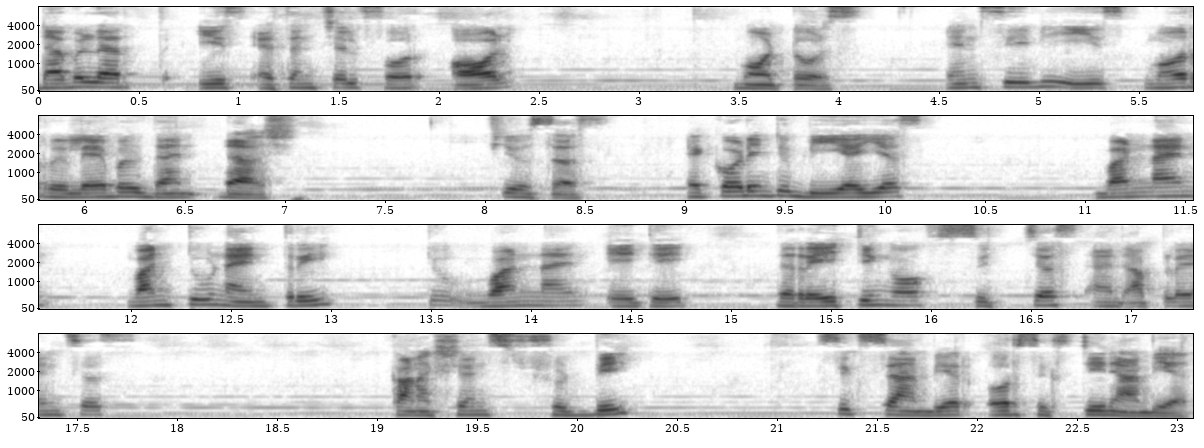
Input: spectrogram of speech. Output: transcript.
Double earth is essential for all motors. MCB is more reliable than dash fuses. According to BIS 19 1293 to 1988, the rating of switches and appliances connections should be 6 ampere or 16 ampere.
